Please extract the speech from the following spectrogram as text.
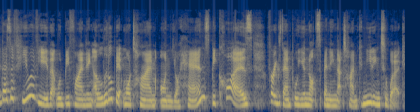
there's a few of you that would be finding a little bit more time on your hands because, for example, you're not spending that time commuting to work.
